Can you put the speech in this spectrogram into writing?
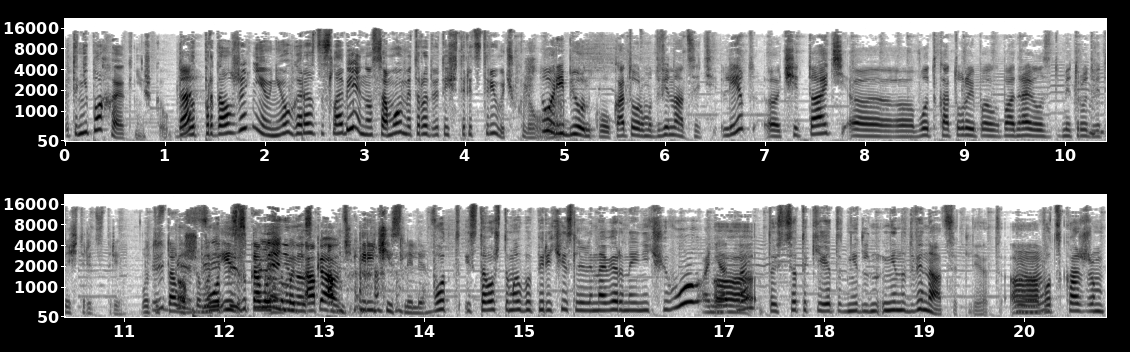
это неплохая книжка. Да? Вот продолжение у нее гораздо слабее, но само метро 2033 очень клево. Что ребенку, которому 12 лет, э, читать, э, вот который по- понравилось метро 2033? Вот из того, что, вот из из того, что мы об- об- перечислили. Вот из того, что мы бы перечислили, наверное, ничего. Понятно. А, то есть все-таки это не, не на 12 лет. А Мгм. вот, скажем,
